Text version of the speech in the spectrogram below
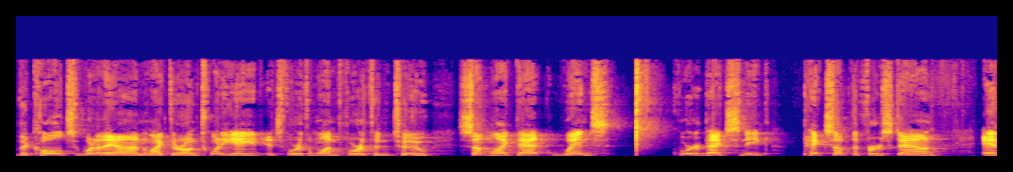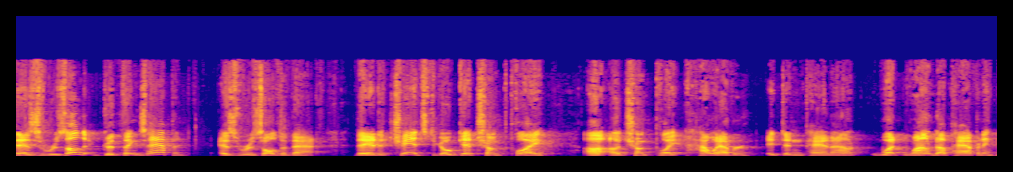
the Colts, what are they on? Like their own 28. It's fourth and one, fourth and two, something like that. Wentz, quarterback sneak, picks up the first down. And as a result, good things happened as a result of that. They had a chance to go get chunk play, uh, a chunk play. However, it didn't pan out. What wound up happening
